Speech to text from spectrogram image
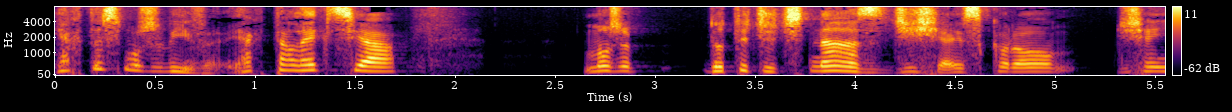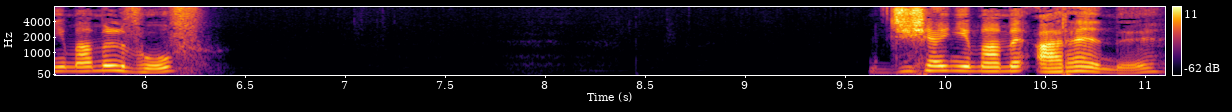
Jak to jest możliwe? Jak ta lekcja może dotyczyć nas dzisiaj, skoro dzisiaj nie mamy lwów? Dzisiaj nie mamy areny,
